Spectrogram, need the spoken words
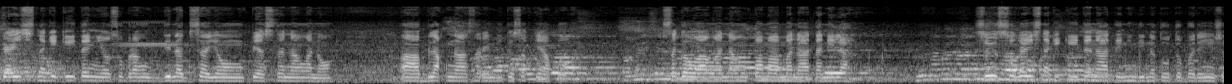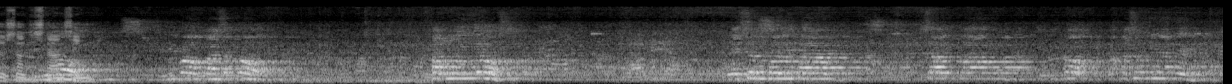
Guys, nakikita nyo, sobrang dinagsa yung piyesta ng ano, ah, Black Nazarene dito sa Quiapo. Sa gawa ng pamamanata nila. So, so guys, nakikita natin hindi natutupad yung social distancing. Sige po, pasok po. Panginoos. Quezon Boulevard, Southbound. Sige po, papasukin natin.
